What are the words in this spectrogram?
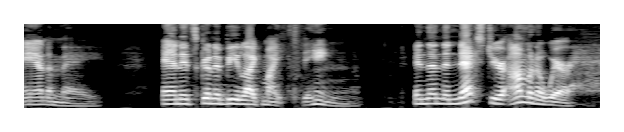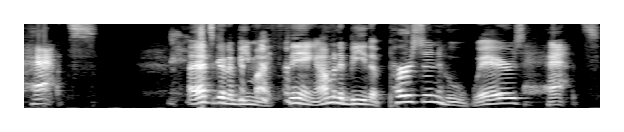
anime, and it's gonna be like my thing. And then the next year I'm gonna wear hats. That's gonna be my thing. I'm gonna be the person who wears hats,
